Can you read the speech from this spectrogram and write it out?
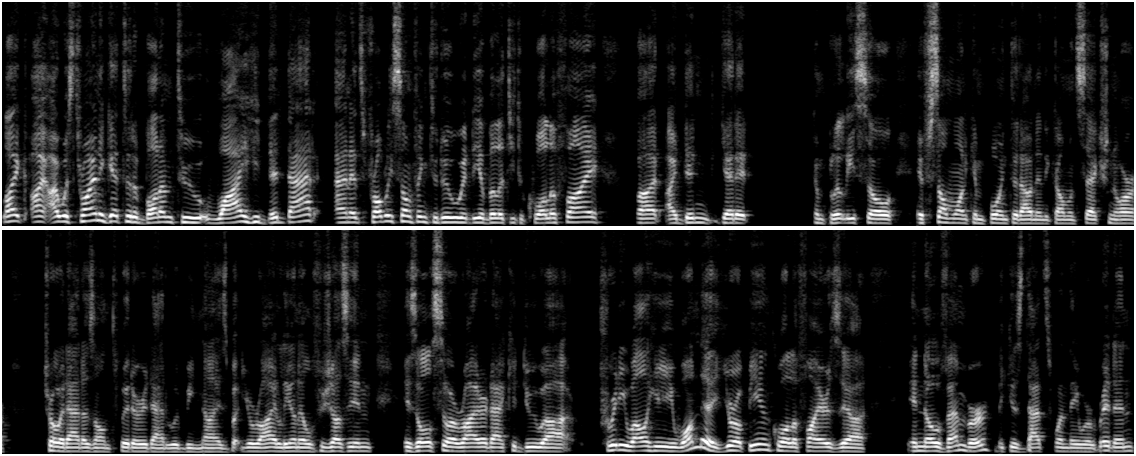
Like I, I was trying to get to the bottom to why he did that, and it's probably something to do with the ability to qualify, but I didn't get it completely. So if someone can point it out in the comment section or throw it at us on Twitter, that would be nice. But you're right, Lionel Vujasin is also a rider that could do uh, pretty well here. He won the European qualifiers uh, in November because that's when they were ridden.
